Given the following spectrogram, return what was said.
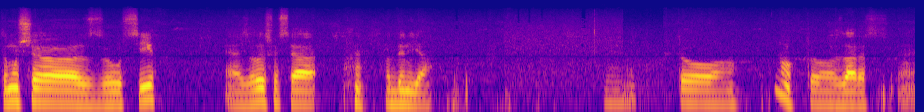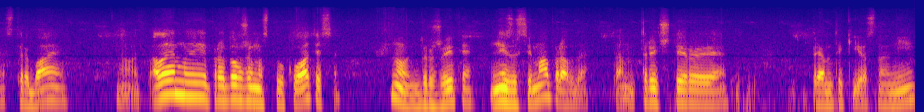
тому що з усіх е, залишився один я. Е, Хто, ну, хто зараз стрибає. От. Але ми продовжуємо спілкуватися, ну, дружити. Не з усіма, правда. Там 3-4 прям такі основні,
